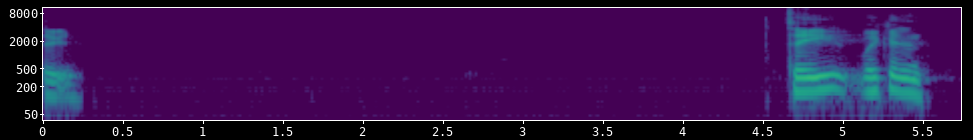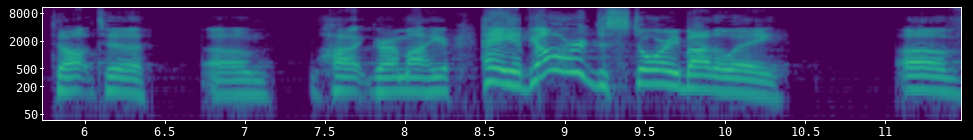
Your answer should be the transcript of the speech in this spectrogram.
dude? See, we can talk to um, hot grandma here. Hey, have y'all heard the story, by the way, of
